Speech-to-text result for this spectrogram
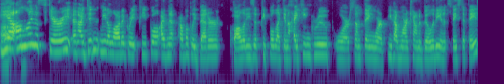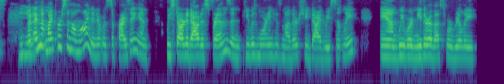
Uh, yeah, online is scary. And I didn't meet a lot of great people. I met probably better qualities of people, like in a hiking group or something where you have more accountability and it's face to face. But I met my person online and it was surprising. And we started out as friends, and he was mourning his mother. She died recently. And we were, neither of us were really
